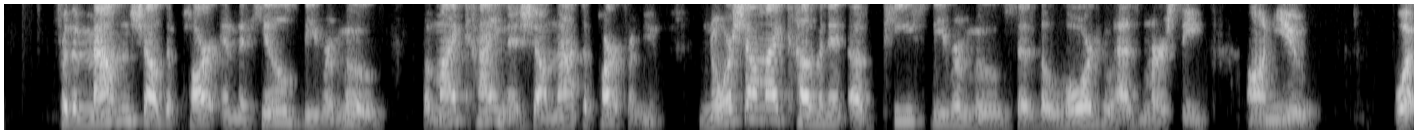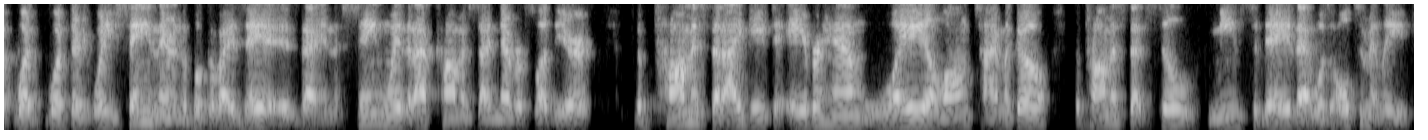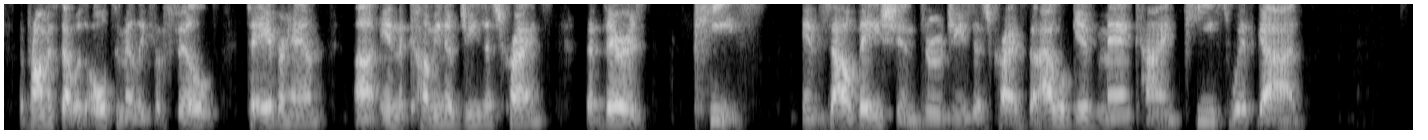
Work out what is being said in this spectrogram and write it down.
For the mountains shall depart and the hills be removed, but my kindness shall not depart from you, nor shall my covenant of peace be removed, says the Lord who has mercy on you. What what what they what he's saying there in the book of Isaiah is that in the same way that I promised I'd never flood the earth, the promise that I gave to Abraham way a long time ago the promise that still means today that was ultimately the promise that was ultimately fulfilled to Abraham uh, in the coming of Jesus Christ, that there is peace in salvation through Jesus Christ, that I will give mankind peace with God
